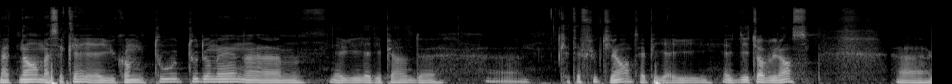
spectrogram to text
Maintenant, bah, c'est clair, il y a eu comme tout, tout domaine, euh, il, y a eu, il y a des périodes de, qui était fluctuante et puis il y a eu, des turbulences. Euh,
